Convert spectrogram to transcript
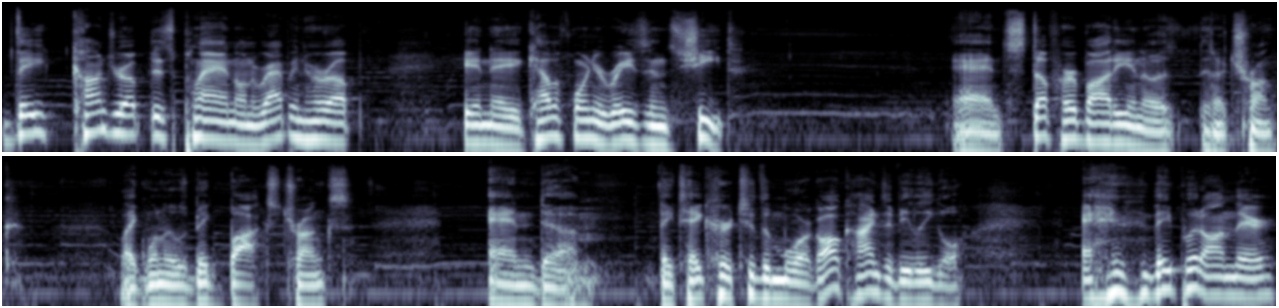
they conjure up this plan on wrapping her up in a California raisins sheet and stuff her body in a in a trunk, like one of those big box trunks, and um, they take her to the morgue. All kinds of illegal, and they put on there,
